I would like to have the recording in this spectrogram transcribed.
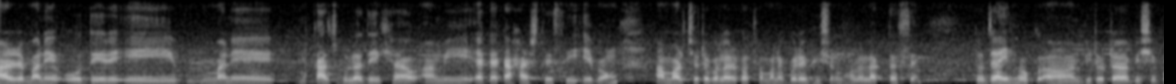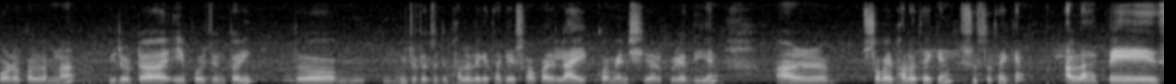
আর মানে ওদের এই মানে কাজগুলো দেখে আমি একা একা হাসতেছি এবং আমার ছোটোবেলার কথা মনে পড়ে ভীষণ ভালো লাগতেছে। তো যাই হোক ভিডিওটা বেশি বড় করলাম না। ভিডিওটা এই পর্যন্তই। তো ভিডিওটা যদি ভালো লেগে থাকে, সবাই লাইক, কমেন্ট, শেয়ার করে দিয়েন। আর সবাই ভালো থাকেন, সুস্থ থাকেন। আল্লাহ হাফেজ।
